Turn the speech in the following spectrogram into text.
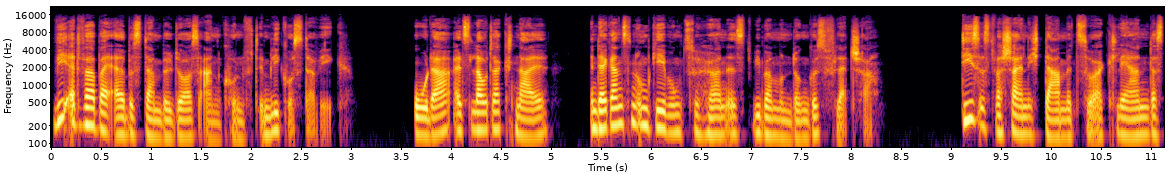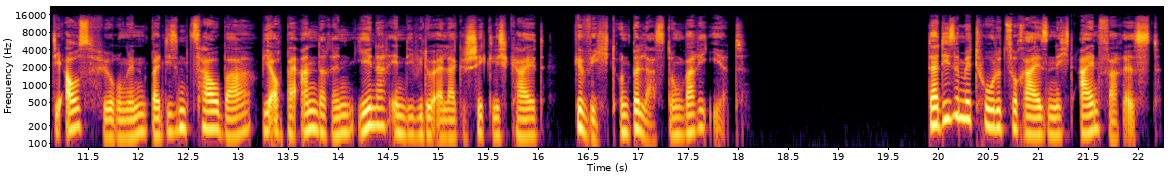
wie etwa bei Albus Dumbledores Ankunft im Ligusterweg. Oder als lauter Knall in der ganzen Umgebung zu hören ist, wie bei Mundungus Fletcher. Dies ist wahrscheinlich damit zu erklären, dass die Ausführungen bei diesem Zauber wie auch bei anderen je nach individueller Geschicklichkeit, Gewicht und Belastung variiert. Da diese Methode zu reisen nicht einfach ist,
